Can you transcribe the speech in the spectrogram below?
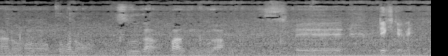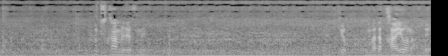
あのー、ここの鈴鹿パーキングが、えー、できてね、2日目ですね。今日、また火曜なんで、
